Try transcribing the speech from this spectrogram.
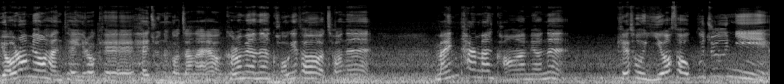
여러 명한테 이렇게 해주는 거잖아요. 그러면은 거기서 저는 멘탈만 강하면은 계속 이어서 꾸준히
